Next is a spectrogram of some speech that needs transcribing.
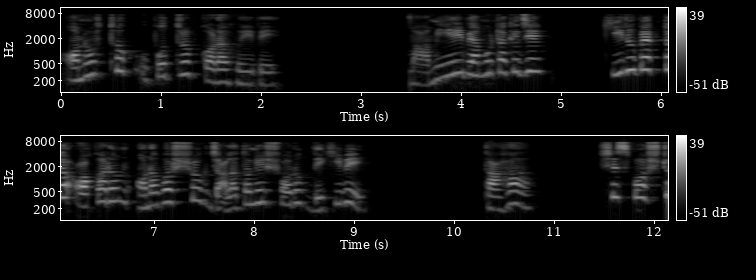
অনর্থক উপদ্রব করা হইবে। মামি এই ব্যামোটাকে যে কিরূপ একটা অকারণ অনাবশ্যক জ্বালাতনের স্বরূপ দেখিবে, তাহা সে স্পষ্ট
